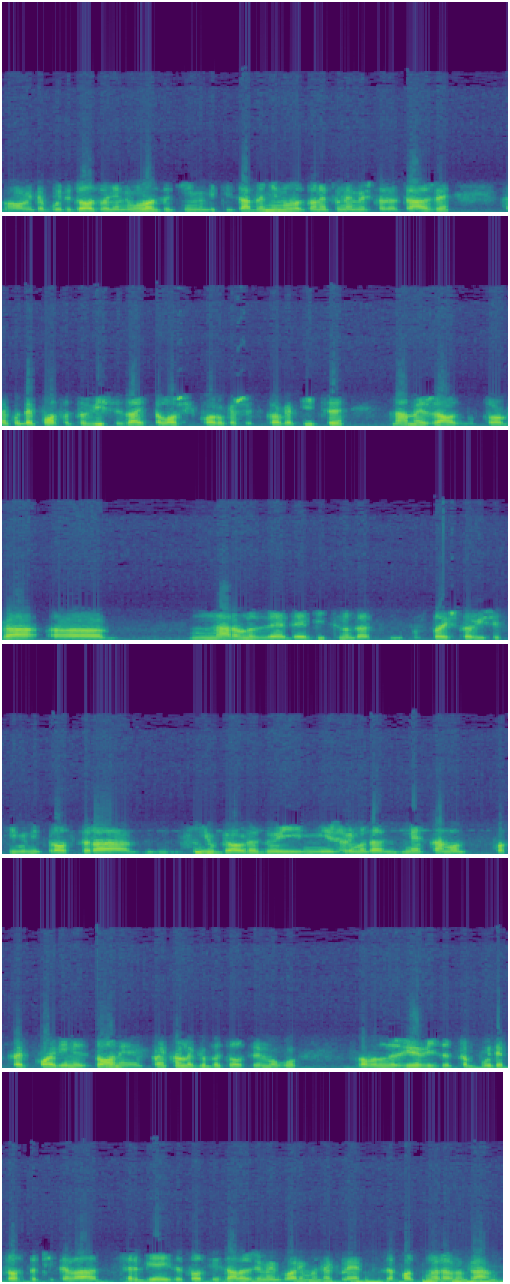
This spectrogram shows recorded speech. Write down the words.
ovaj, da bude dozvoljen ulaz, da će im biti zabranjen ulaz, one tu nemaju šta da traže. Tako da je poslato više zaista loših poruka što se toga tiče. Nama je žao zbog toga. Uh, naravno da je, da je bitno da postoji što više sigurnih prostora i u Beogradu i mi želimo da ne samo postoje pojedine zone koje LGBT osobe mogu slobodno da žive, već da to bude prosto čitava Srbija i za to se zalažemo i borimo, dakle, za potpuno ravnopravnost.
